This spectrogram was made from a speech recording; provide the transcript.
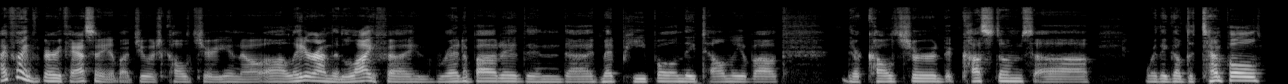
I find very fascinating about Jewish culture. You know, uh, later on in life, I read about it and uh, I've met people, and they tell me about their culture, the customs, where they go to temple,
